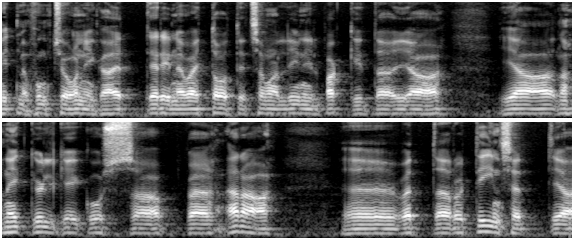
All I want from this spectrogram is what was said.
mitme funktsiooniga, et erinevaid tooteid samal liinil pakkida ja, ja noh, neid külgi, kus saab ära äh, võtta rutiinset ja,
